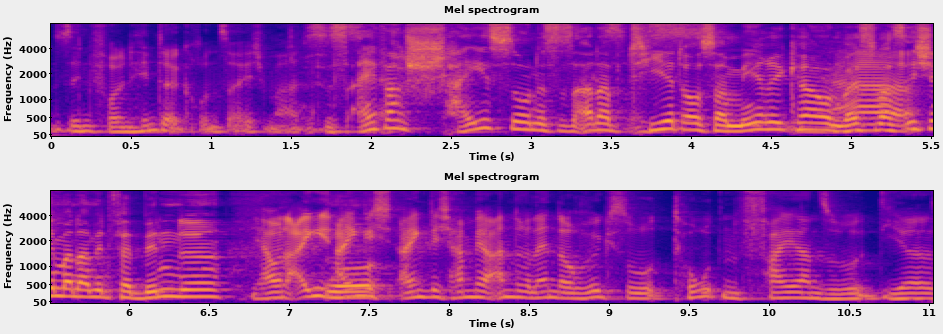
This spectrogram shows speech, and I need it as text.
sinnvollen Hintergrund, sag ich mal. Es ist einfach scheiße und es ist adaptiert ist- aus Amerika. Und Ja. weißt du, was ich immer damit verbinde? Ja, und eigentlich, So- eigentlich, eigentlich haben ja andere Länder auch wirklich so Totenfeiern, so Dias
